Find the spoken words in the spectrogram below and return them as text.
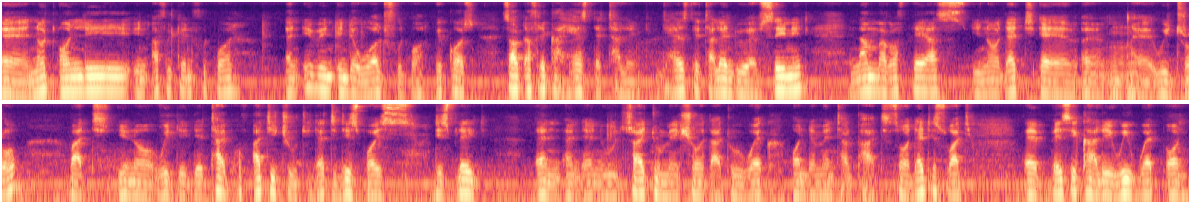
uh, not only in African football and even in the world football, because South Africa has the talent. It has the talent. We have seen it. A number of players, you know, that uh, um, uh, we draw, but you know, with the, the type of attitude that these boys displayed, and, and, and we'll try to make sure that we work on the mental part. So that is what uh, basically we worked on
